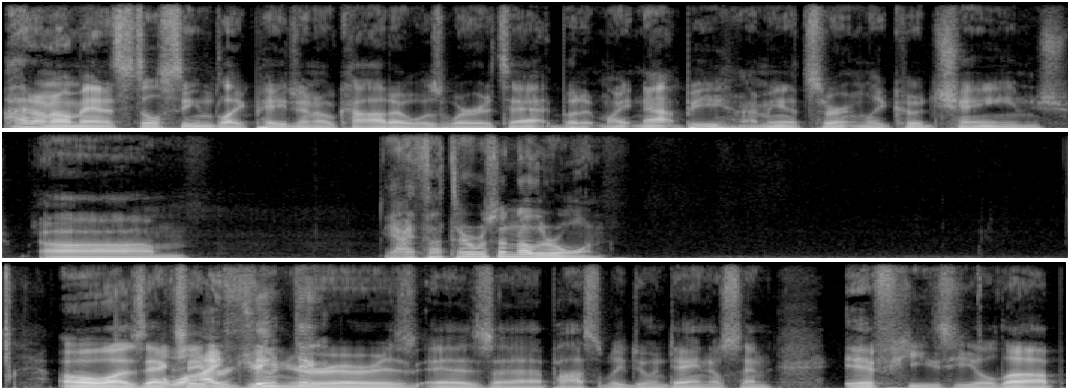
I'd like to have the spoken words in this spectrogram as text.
I don't know, man. It still seemed like Page and Okada was where it's at, but it might not be. I mean, it certainly could change. Um, yeah, I thought there was another one. Oh, uh, Zack Well, Saber Jr. they- is is uh, possibly doing Danielson if he's healed up.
